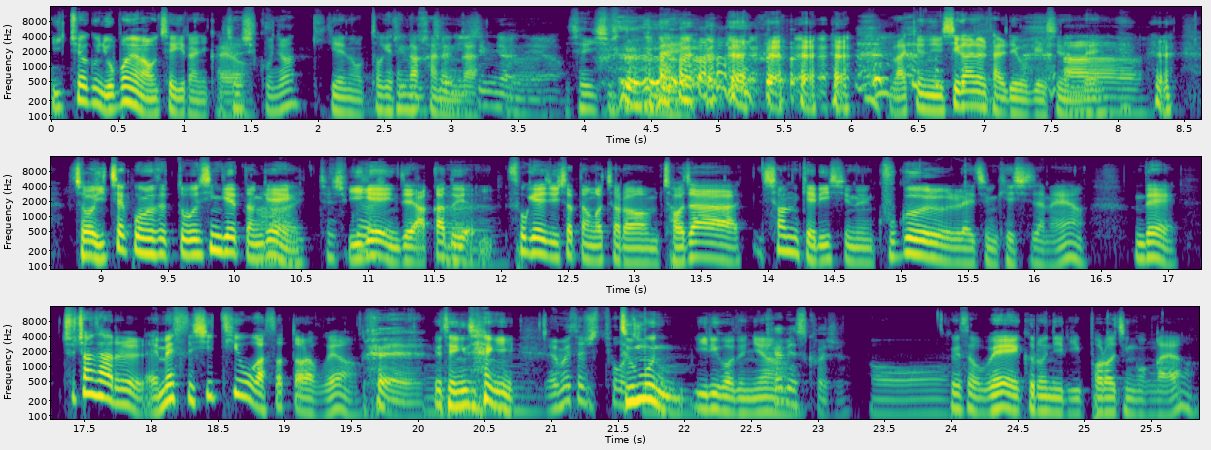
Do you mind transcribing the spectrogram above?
이 책은 요번에 나온 책이라니까요. 2019년? 기계는 어떻게 생각하는가. 2020년이에요. 2020년. 네. 라큐님 시간을 달리고 계시는데 아, 저이 책 보면서 또 신기했던 아, 게 2019년. 이게 이제 아까도 네. 소개해 주셨던 것처럼 저자 션 게리 씨는 구글에 지금 계시잖아요. 근데 추천사를 MS CTO가 썼더라고요. 네. 굉장히 음, MSCTO가 드문 일이거든요. 케빈 스컷이요. 어, 그래서 왜 그런 일이 벌어진 건가요?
